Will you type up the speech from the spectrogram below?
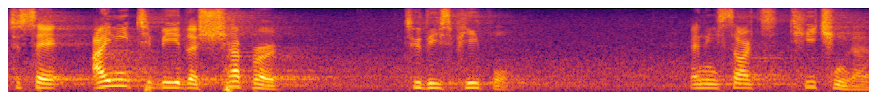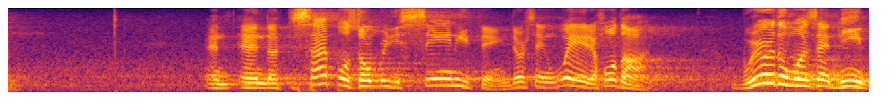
to say, I need to be the shepherd to these people. And he starts teaching them. And, and the disciples don't really say anything. They're saying, wait, hold on. We're the ones that need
